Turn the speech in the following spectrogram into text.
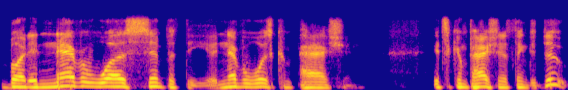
but it never was sympathy. It never was compassion. It's a compassionate thing to do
